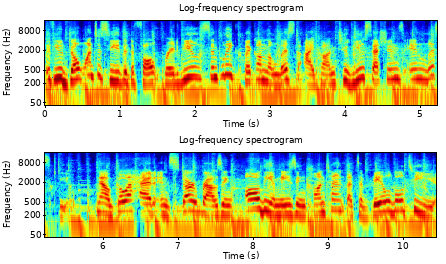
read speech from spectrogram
If you don't want to see the default grid view, simply click on the list icon to view sessions in list view. Now go ahead and start browsing all the amazing content that's available to you.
